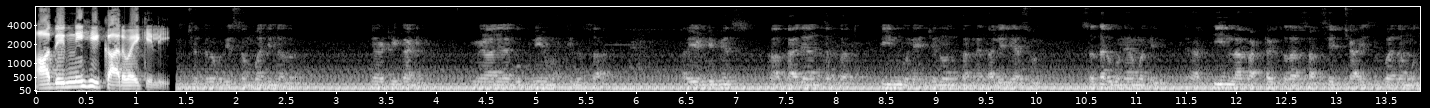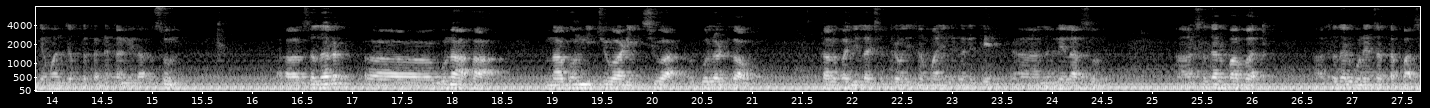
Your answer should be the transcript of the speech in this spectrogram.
आदींनी ही कारवाई केली छत्रपती संभाजीनगर या ठिकाणी मिळालेल्या गोपनीय ए एन डी पी एस कायद्याअंतर्गत तीन गुन्ह्यांची नोंद करण्यात आलेली असून सदर गुन्ह्यामध्ये तीन लाख अठ्ठावीस हजार सातशे चाळीस रुपयाचा मुद्देमाल जप्त करण्यात आलेला असून सदर गुन्हा हा नागोनीची वाडी शिवार गोलटगाव तालुका जिल्हा छत्रपती संभाजीनगर येथे झालेला असून सदरबाबत सदर गुन्ह्याचा तपास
